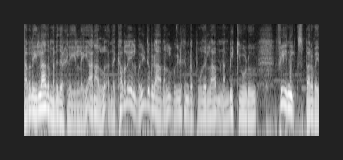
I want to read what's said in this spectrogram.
கவலை இல்லாத மனிதர்களே இல்லை. ஆனால் அந்த கவலையில் வீழ்ந்து விடாமல் வீழ்கின்ற போதெல்லாம் நம்பிக்கையோடு ஃபீனிக்ஸ் பறவை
